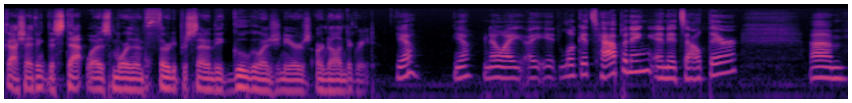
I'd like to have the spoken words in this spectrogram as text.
Gosh, I think the stat was more than 30% of the Google engineers are non degreed. Yeah, yeah. No, I, I it, look, it's happening and it's out there. Um,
